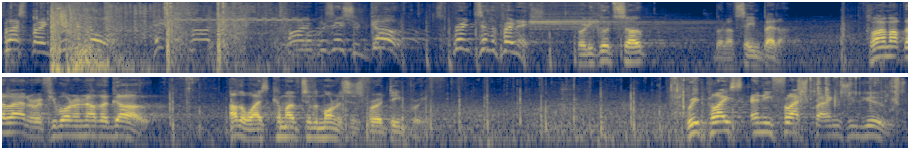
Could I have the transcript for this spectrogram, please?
Flashbang through the door! Hit the target! Final position, go! Sprint to the finish! Pretty good, Soap, but I've seen better. Climb up the ladder if you want another go. Otherwise, come over to the monitors for a debrief. Replace any flashbangs you used.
